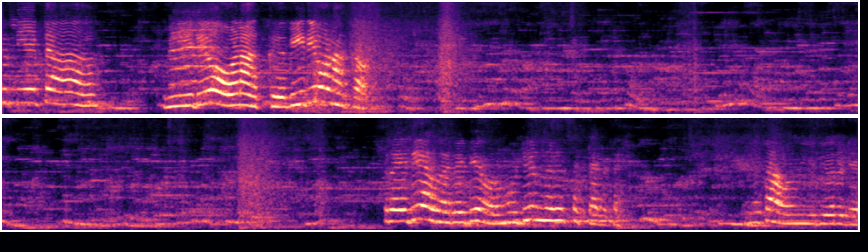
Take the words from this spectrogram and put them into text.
എല്ലുണ്ണിയേട്ടാ വീഡിയോ ഓണാക്ക് വീഡിയോ ഓണാക്കാം. റെഡി ആവാ റെഡി ആവാ. മുടി ഒന്ന് സെറ്റ് ആക്കട്ടെ. എന്നിട്ടാവും വീഡിയോ റെഡി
